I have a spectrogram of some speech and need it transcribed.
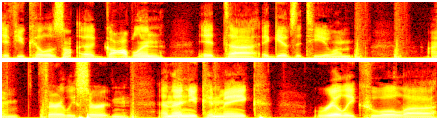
if you kill a, a goblin, it uh, it gives it to you. I'm I'm fairly certain. And then you can make really cool uh,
